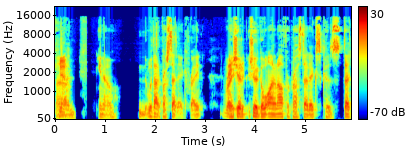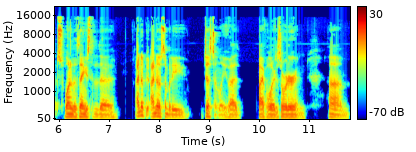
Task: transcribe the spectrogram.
Yeah. Um, you know, without a prosthetic, right? Right. I should should go on and off for prosthetics because that's one of the things that the I know I know somebody distantly who had bipolar disorder and um,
